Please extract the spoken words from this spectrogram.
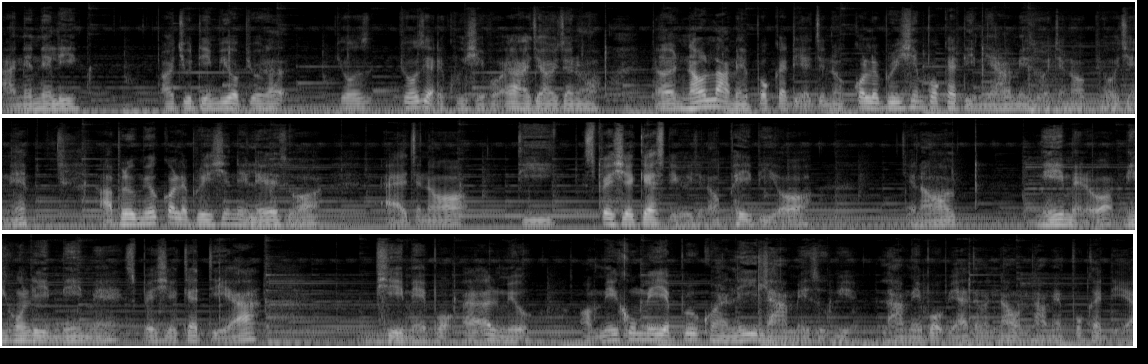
အာနည်းနည်းလေးအကြိုတင်ပြီးတော့ပြောပြောပြောစရာတစ်ခုရှိပေါ့အဲ့ဒါကြောင့်ကျွန်တော်နောက်လာမယ့် pocket တွေကကျွန်တော် collaboration pocket တွေများမယ်ဆိုတော့ကျွန်တော်ပြောချင်တယ်အာ ဘယ်လိုမျိုး collaboration တွေလဲဆိုတော့အဲကျွန်တော်ဒီ special guest တွေကိုကျွန်တော်ဖိတ်ပြီးတော့ကျွန်တော်မေးမယ်တော့မိခွန်းလေးမေးမယ် special guest တွေကဖြေမယ်ပေါ့အဲအဲ့လိုမျိုးမေခွန်းမေးရဲ့ program လေးလာမယ်ဆိုပြီးလာမယ်ပေါ့ဗျာကျွန်တော်နောက်လာမယ် pocket တွေက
